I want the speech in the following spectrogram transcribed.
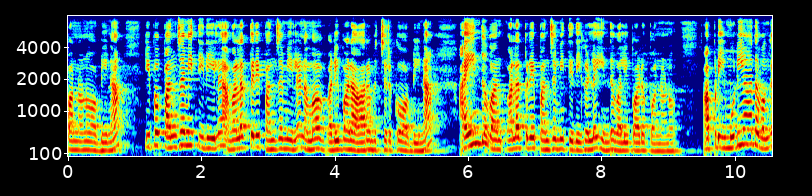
பண்ணணும் அப்படின்னா இப்போ பஞ்சமி திதியில் வளர்ப்பிறை பஞ்சமியில் நம்ம வழிபாட ஆரம்பிச்சிருக்கோம் அப்படின்னா ஐந்து வ வளர்ப்பிறை பஞ்சமி திதிகளில் இந்த வழிபாடு பண்ணணும். அப்படி முடியாதவங்க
